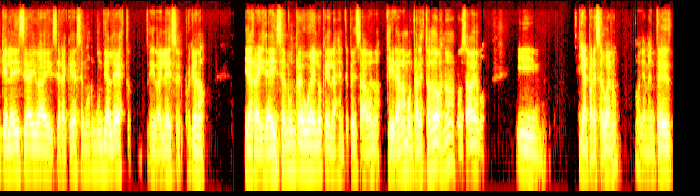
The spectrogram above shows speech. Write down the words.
que le dice a Ibai, ¿será que hacemos un mundial de esto? Y Ibai le dice, ¿por qué no? Y a raíz de ahí se armó un revuelo que la gente pensaba, bueno, que irán a montar estos dos, ¿no? No sabemos. Y, y al parecer, bueno, obviamente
